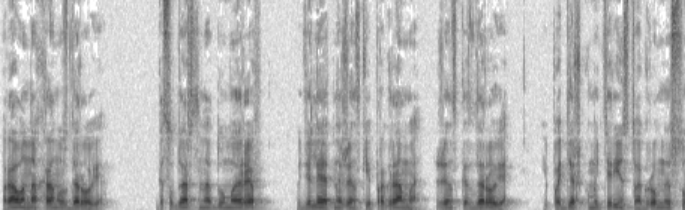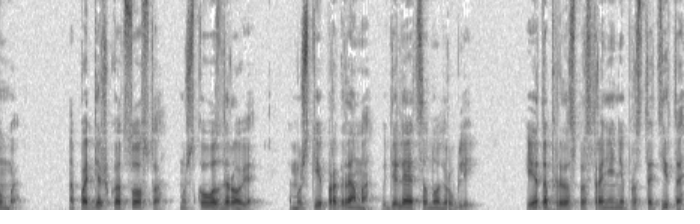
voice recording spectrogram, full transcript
Право на охрану здоровья. Государственная Дума РФ выделяет на женские программы «Женское здоровье» и поддержку материнства огромные суммы. На поддержку отцовства, мужского здоровья и мужские программы выделяется 0 рублей. И это при распространении простатита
